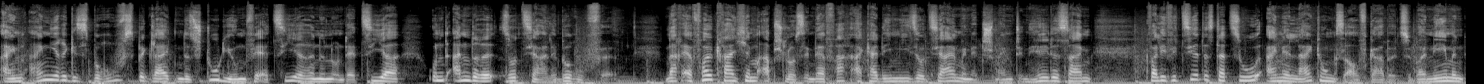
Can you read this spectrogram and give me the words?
Ein einjähriges berufsbegleitendes Studium für Erzieherinnen und Erzieher und andere soziale Berufe. Nach erfolgreichem Abschluss in der Fachakademie Sozialmanagement in Hildesheim qualifiziert es dazu, eine Leitungsaufgabe zu übernehmen,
